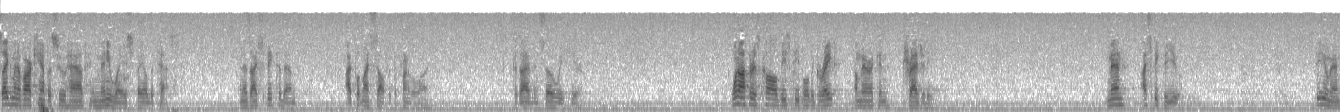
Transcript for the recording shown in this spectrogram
segment of our campus who have, in many ways, failed the test. And as I speak to them, I put myself at the front of the line because I have been so weak here. One author has called these people the great American tragedy. Men, I speak to you. To you, men.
